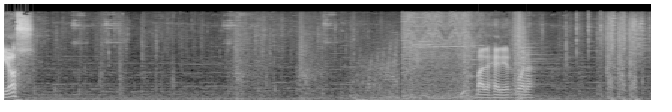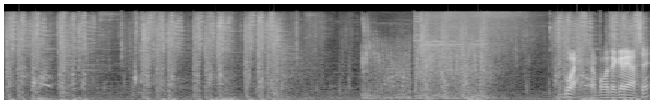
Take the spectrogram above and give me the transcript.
Dios. Vale, Harrier, buena. Bueno, tampoco te creas, ¿eh?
